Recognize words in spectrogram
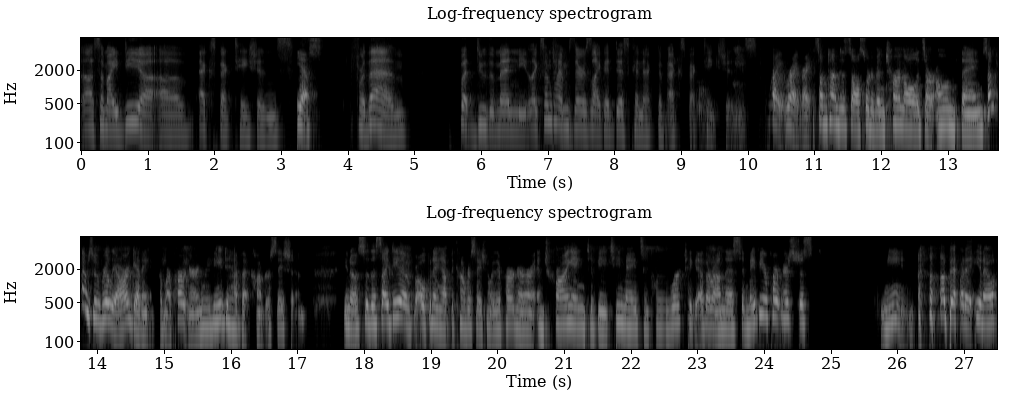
uh, some idea of expectations yes for them but do the men need like sometimes there's like a disconnect of expectations. Right right right. Sometimes it's all sort of internal it's our own thing. Sometimes we really are getting it from our partner and we need to have that conversation. You know so this idea of opening up the conversation with your partner and trying to be teammates and can we work together on this and maybe your partner's just mean about it you know?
